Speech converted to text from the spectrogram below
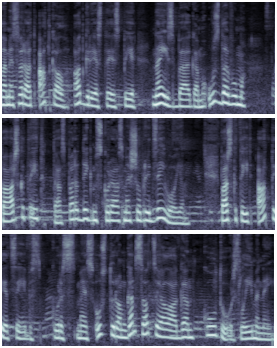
lai mēs varētu atkal atgriezties pie neizbēgama uzdevuma pārskatīt tās paradigmas, kurās mēs šobrīd dzīvojam, pārskatīt attiecības, kuras mēs uzturam gan sociālā, gan kultūras līmenī.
